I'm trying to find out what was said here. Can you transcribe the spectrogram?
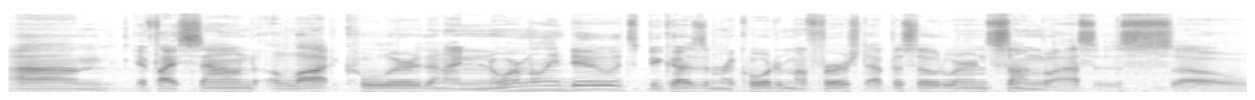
Um, if I sound a lot cooler than I normally do, it's because I'm recording my first episode wearing sunglasses. So,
